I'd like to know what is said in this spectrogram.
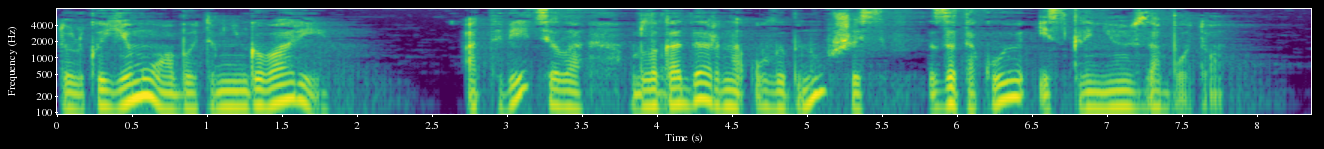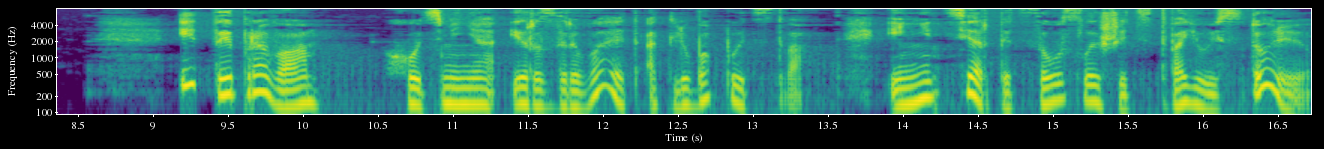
Только ему об этом не говори, ответила, благодарно улыбнувшись за такую искреннюю заботу. И ты права, хоть меня и разрывает от любопытства и не терпится услышать твою историю,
